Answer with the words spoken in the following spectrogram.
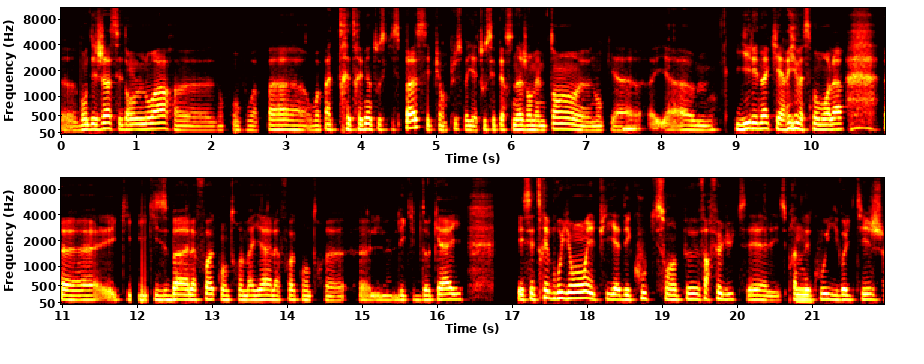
euh, bon, déjà, c'est dans le noir, euh, donc on voit pas, on voit pas très très bien tout ce qui se passe. Et puis en plus, bah, il y a tous ces personnages en même temps. Euh, donc il y a, y a Yelena qui arrive à ce moment-là et qui, qui, se bat à la fois contre Maya, à la fois contre l'équipe d'Okai. Et c'est très brouillon. Et puis il y a des coups qui sont un peu farfelus. Tu sais, ils se prennent des coups, ils voltigent,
